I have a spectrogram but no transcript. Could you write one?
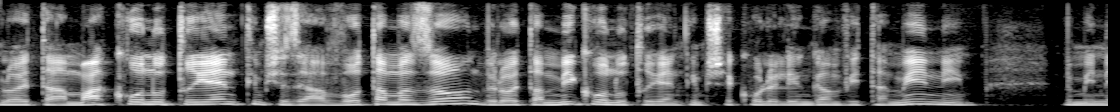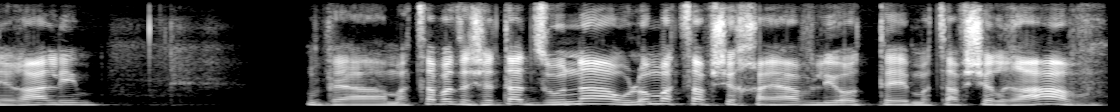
לא את המקרונוטריאנטים, שזה אבות המזון, ולא את המיקרונוטריאנטים, שכוללים גם ויטמינים ומינרלים. והמצב הזה של תת-תזונה הוא לא מצב שחייב להיות uh, מצב של רעב,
